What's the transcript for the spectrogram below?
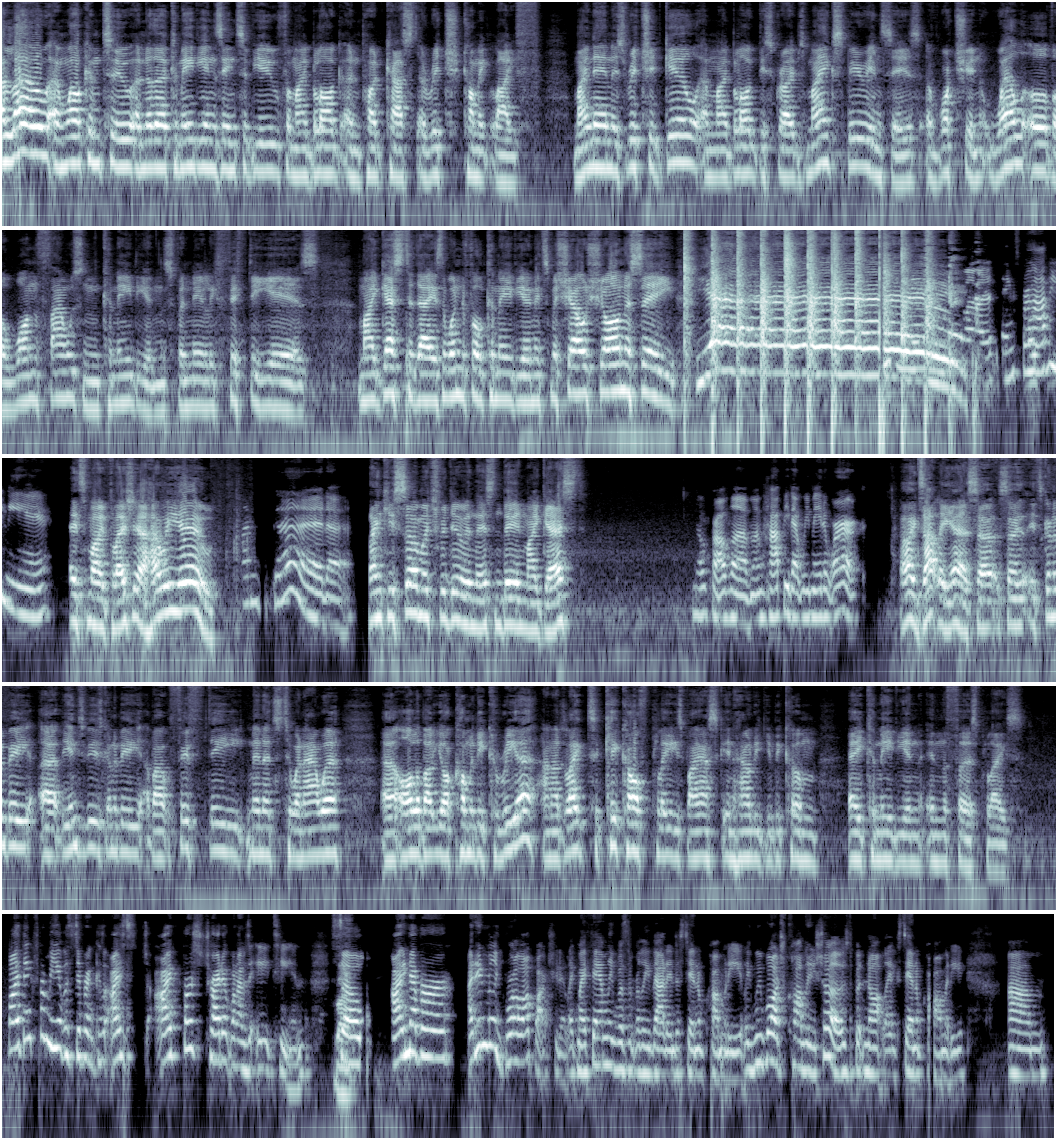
Hello and welcome to another comedian's interview for my blog and podcast, A Rich Comic Life. My name is Richard Gill and my blog describes my experiences of watching well over 1,000 comedians for nearly 50 years. My guest today is the wonderful comedian, it's Michelle Shaughnessy. Yay! Thanks for having me. It's my pleasure. How are you? Good. Thank you so much for doing this and being my guest. No problem. I'm happy that we made it work. Oh, exactly. Yeah. So, so it's going to be uh, the interview is going to be about fifty minutes to an hour, uh, all about your comedy career. And I'd like to kick off, please, by asking, how did you become a comedian in the first place? Well, I think for me it was different because I I first tried it when I was 18. Right. So I never I didn't really grow up watching it. Like my family wasn't really that into stand up comedy. Like we watched comedy shows, but not like stand up comedy. Um,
